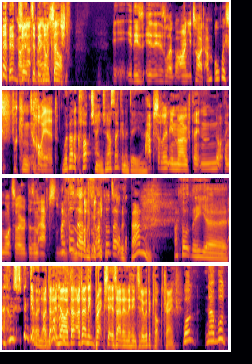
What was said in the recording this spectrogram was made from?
to, I- to be I am knocked off. It, it is. It is like, well, aren't you tired? I'm always fucking tired. What about the clock change? How's that going to do you? Absolutely no thing, nothing whatsoever. It doesn't absolutely. I thought that was. I thought that was banned. I thought the. Uh, How long's this been going on? I don't, no, I don't, I don't think Brexit has had anything to do with the clock change. well, no, well,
